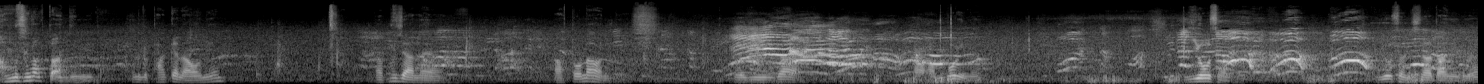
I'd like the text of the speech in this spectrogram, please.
아무 생각도 안 듭니다. 근데 밖에 나오면 나쁘지 않아요. 아 또 나왔네. 씨. 여기가 아, 안 보이네. 2호선 2호선 지나다니고요.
